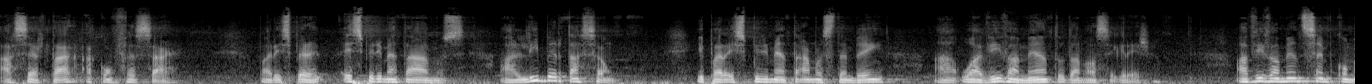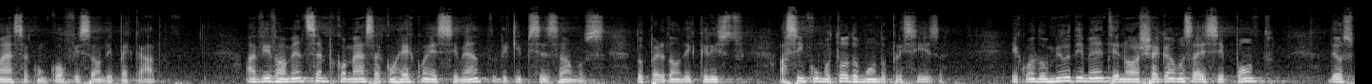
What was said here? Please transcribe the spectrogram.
a acertar, a confessar para exper experimentarmos a libertação e para experimentarmos também a, o avivamento da nossa igreja. Avivamento sempre começa com confissão de pecado. Avivamento sempre começa com reconhecimento de que precisamos do perdão de Cristo, assim como todo mundo precisa. E quando humildemente nós chegamos a esse ponto, Deus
